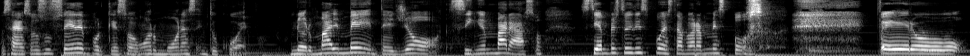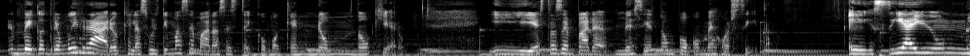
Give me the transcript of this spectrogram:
O sea, eso sucede porque son hormonas en tu cuerpo. Normalmente yo, sin embarazo, siempre estoy dispuesta para mi esposo. Pero me encontré muy raro que las últimas semanas esté como que no, no quiero. Y esta semana me siento un poco mejorcita. Eh, sí hay un,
